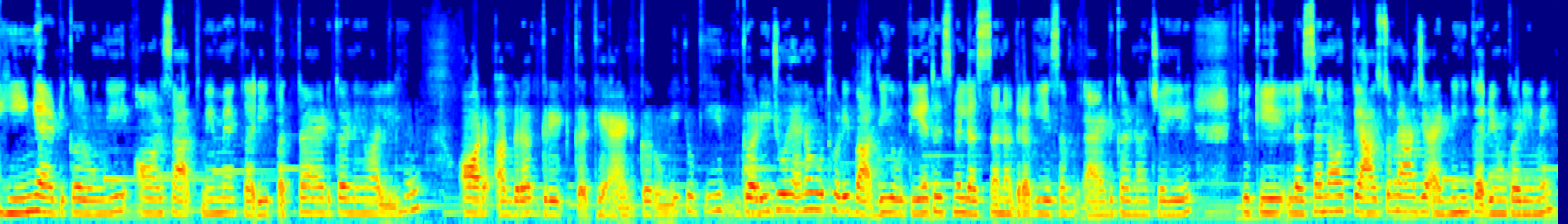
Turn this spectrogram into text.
हींग ऐड करूँगी और साथ में मैं करी पत्ता ऐड करने वाली हूँ और अदरक ग्रेट करके ऐड करूँगी क्योंकि गड़ी जो है ना वो थोड़ी बादी होती है तो इसमें लहसन, अदरक ये सब ऐड करना चाहिए क्योंकि लहसन और प्याज तो मैं आज ऐड नहीं कर रही हूँ कड़ी में।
